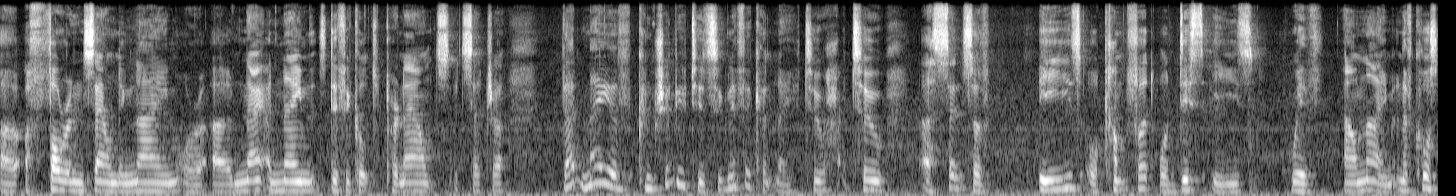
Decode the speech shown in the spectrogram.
a, a foreign sounding name or a, na- a name that's difficult to pronounce, etc., that may have contributed significantly to, to a sense of ease or comfort or dis ease with our name. And of course,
